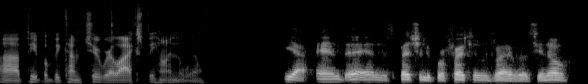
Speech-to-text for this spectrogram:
uh, people become too relaxed behind the wheel. yeah, and and especially professional drivers, you know,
